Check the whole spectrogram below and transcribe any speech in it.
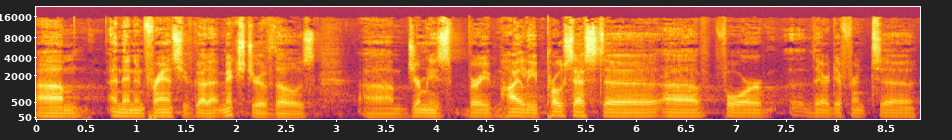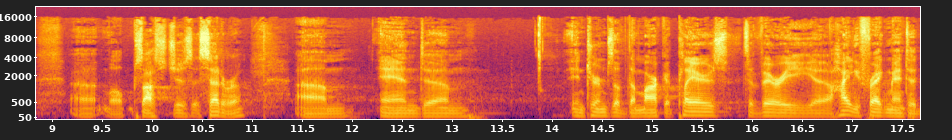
Um, and then in France, you've got a mixture of those. Um, Germany's very highly processed uh, uh, for their different, uh, uh well, sausages, etc. Um, and um, in terms of the market players, it's a very uh, highly fragmented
